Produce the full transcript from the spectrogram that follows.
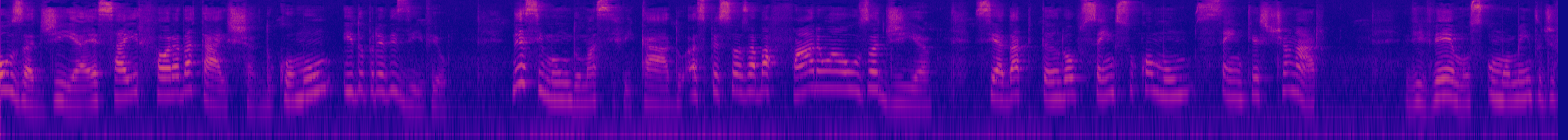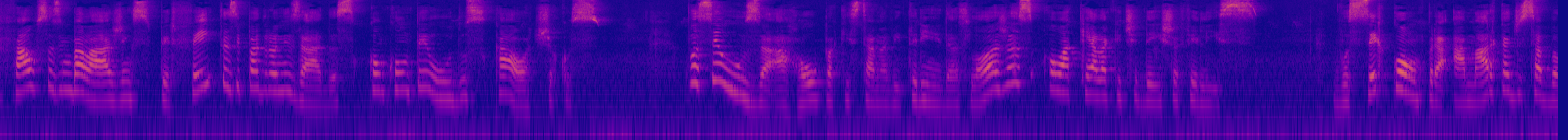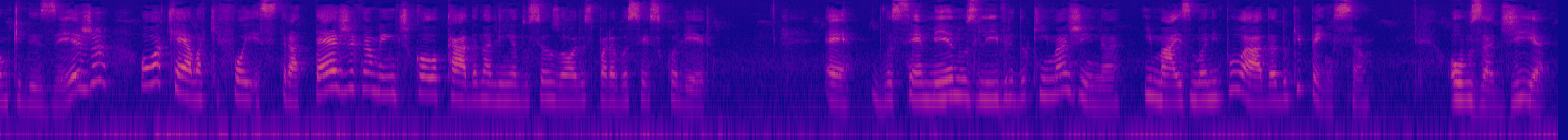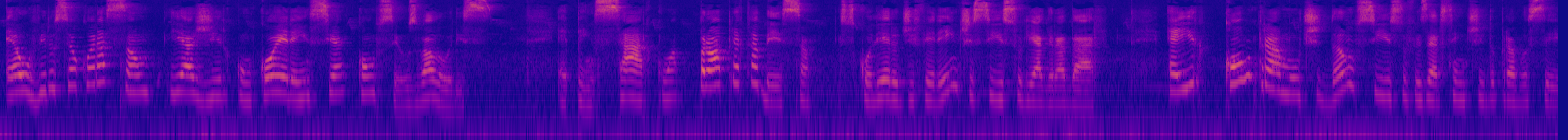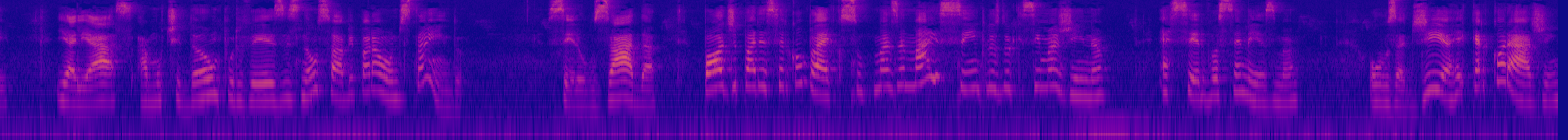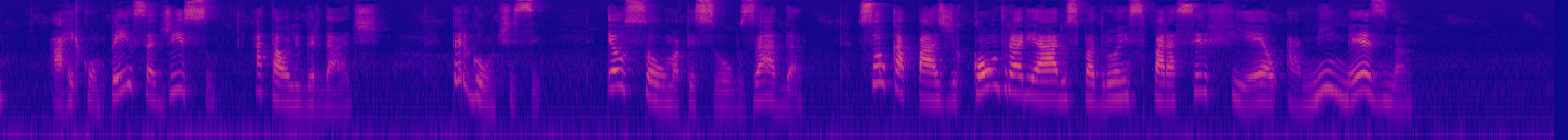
Ousadia é sair fora da caixa, do comum e do previsível. Nesse mundo massificado, as pessoas abafaram a ousadia, se adaptando ao senso comum sem questionar. Vivemos um momento de falsas embalagens perfeitas e padronizadas, com conteúdos caóticos. Você usa a roupa que está na vitrine das lojas ou aquela que te deixa feliz? Você compra a marca de sabão que deseja ou aquela que foi estrategicamente colocada na linha dos seus olhos para você escolher? É, você é menos livre do que imagina e mais manipulada do que pensa. Ousadia é ouvir o seu coração e agir com coerência com seus valores. É pensar com a própria cabeça, escolher o diferente se isso lhe agradar é ir contra a multidão se isso fizer sentido para você. E aliás, a multidão por vezes não sabe para onde está indo. Ser ousada pode parecer complexo, mas é mais simples do que se imagina. É ser você mesma. Ousadia requer coragem. A recompensa disso, a tal liberdade. Pergunte-se: eu sou uma pessoa ousada? Sou capaz de contrariar os padrões para ser fiel a mim mesma?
